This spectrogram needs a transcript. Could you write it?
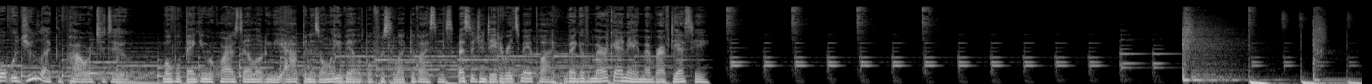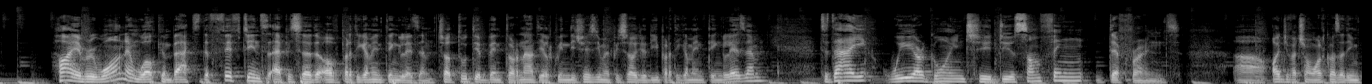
What would you like the power to do? Mobile banking requires downloading the app and is only available for select devices. Message and data rates may apply. Bank of America and a member FDIC. Hi everyone and welcome back to the 15th episode of Praticamente Inglese. Ciao a tutti e bentornati al quindicesimo episodio di Praticamente Inglese. Today we are going to do something different. Uh, oggi facciamo qualcosa di un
